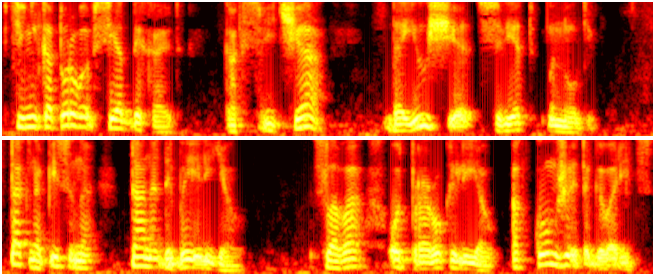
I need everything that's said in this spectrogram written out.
в тени которого все отдыхают. Как свеча, дающая свет многим. Так написано Тана Дебе Ильяу. Слова от пророка Ильяу. О ком же это говорится?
